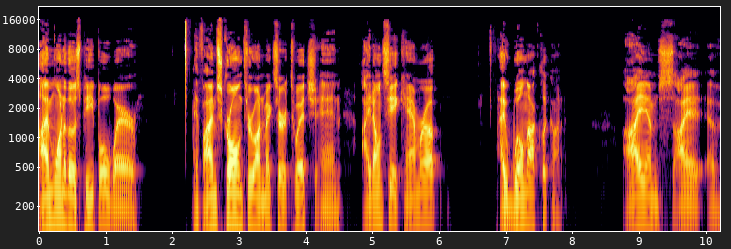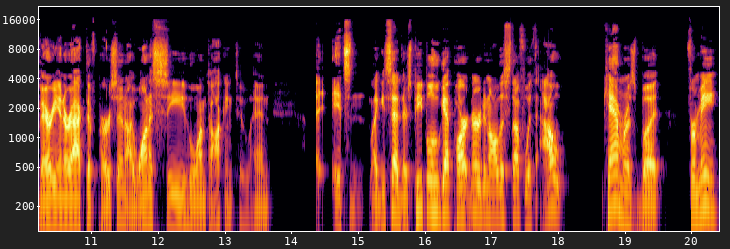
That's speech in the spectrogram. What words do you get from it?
I'm one of those people where if I'm scrolling through on Mixer or Twitch and I don't see a camera up, I will not click on it. I am I a very interactive person. I want to see who I'm talking to, and uh, it's like you said. There's people who get partnered and all this stuff without cameras, but for me,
